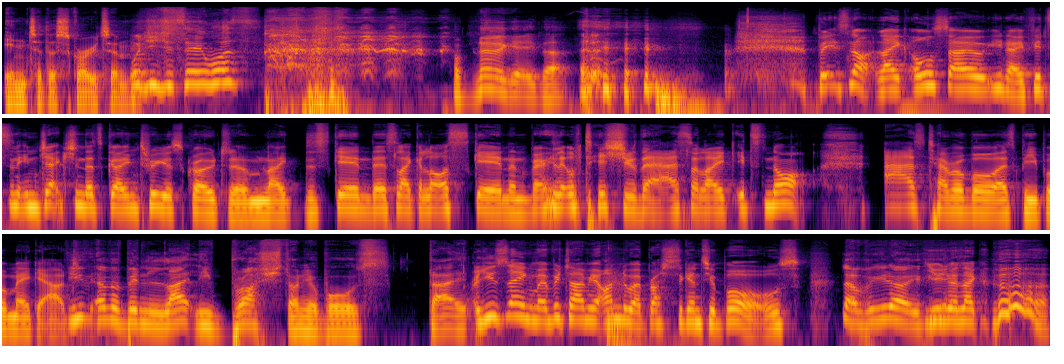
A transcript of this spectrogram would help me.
into the scrotum. What did you just say it was? I'm never getting that. But it's not like also, you know, if it's an injection that's going through your scrotum, like the skin, there's like a lot of skin and very little tissue there. So like it's not as terrible as people make it out. You've ever been lightly brushed on your balls? That Are you saying every time your underwear brushes against your balls, no, but you know, if you're like, "Ugh."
